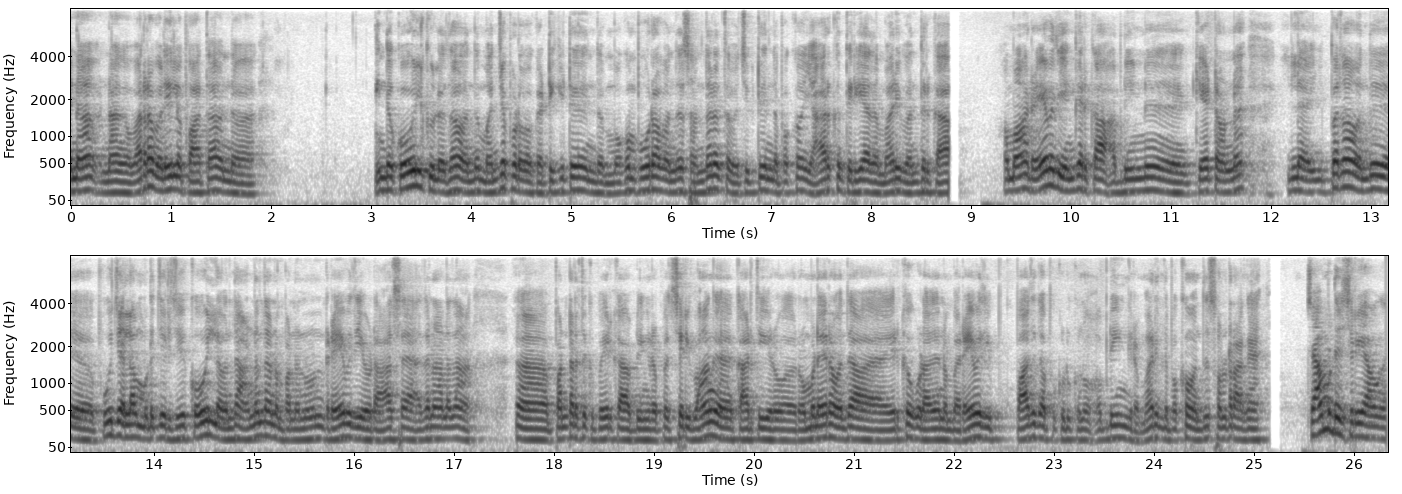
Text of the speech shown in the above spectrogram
ஏன்னா நாங்கள் வர்ற வழியில் பார்த்தா அந்த இந்த கோவிலுக்குள்ளே தான் வந்து மஞ்சப்புடவை கட்டிக்கிட்டு இந்த முகம் பூரா வந்து சந்தனத்தை வச்சுக்கிட்டு இந்த பக்கம் யாருக்கும் தெரியாத மாதிரி வந்திருக்கா? ஆமாம் ரேவதி எங்கே இருக்கா? அப்படின்னு கேட்டோன்னே இல்லை இப்போ தான் வந்து பூஜைலாம் முடிஞ்சிருச்சு. கோவிலில் வந்து அன்னதானம் பண்ணணும்னு ரேவதியோட ஆசை. அதனால தான் பண்ணுறதுக்கு போயிருக்கா அப்படிங்கிறப்ப சரி வாங்க கார்த்திக் ரொம்ப நேரம் வந்து இருக்கக்கூடாது. நம்ம ரேவதி பாதுகாப்பு கொடுக்கணும் அப்படிங்கிற மாதிரி இந்த பக்கம் வந்து சொல்கிறாங்க சாமுண்டேஸ்வரி அவங்க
